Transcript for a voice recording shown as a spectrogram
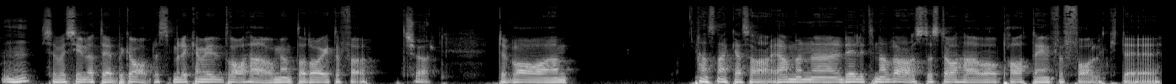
Mhm. Så det var synd att det begravdes. Men det kan vi dra här om jag inte har dragit det för. Kör. Det var... Han snackade så här, ja men eh, det är lite nervöst att stå här och prata inför folk. Det,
